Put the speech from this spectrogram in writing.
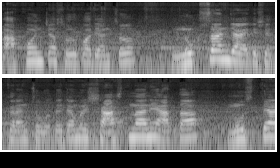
लाखोंच्या स्वरूपात यांचं नुकसान जे आहे ते शेतकऱ्यांचं होतं त्यामुळे शासनाने आता नुसत्या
